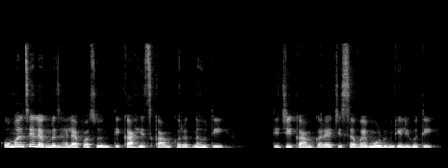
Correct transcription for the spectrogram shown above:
कोमलचे लग्न झाल्यापासून ती काहीच काम करत नव्हती. तिची काम करायची सवय मोडून गेली होती.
